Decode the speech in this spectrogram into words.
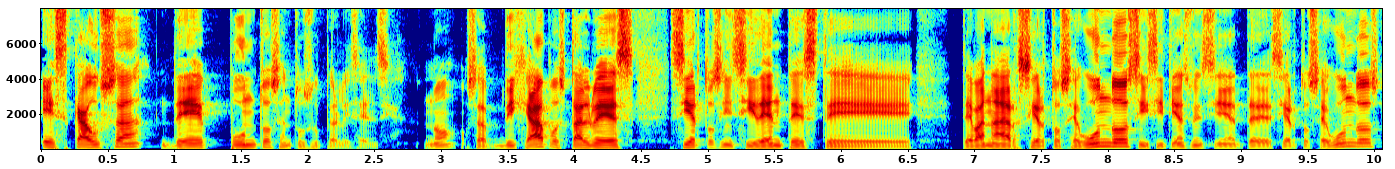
es causa de puntos en tu superlicencia? ¿No? O sea, dije, ah, pues tal vez ciertos incidentes te, te van a dar ciertos segundos. Y si tienes un incidente de ciertos segundos,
